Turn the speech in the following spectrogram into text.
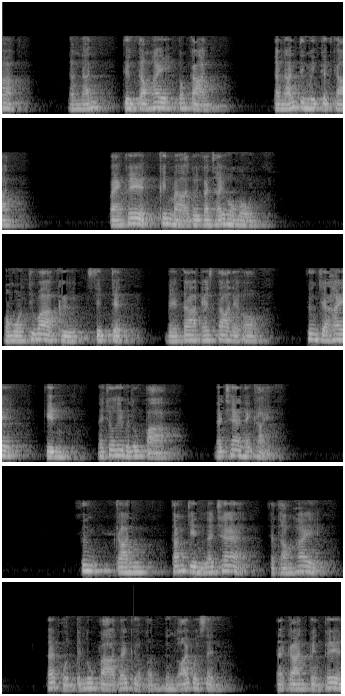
มาก ดังนั้น จึงทำให้ต้องการ ดังนั้นจึงมีเกิดการ แปลงเพศขึ้นมาโดยการใช้ฮอร์โมนฮอร์โมนที่ว่าคือ 17เบต้าเอสตาเดอลซึ่งจะให้กินในช่วงที่เป็นลูกปลาและแช่ในไข่ ซึ่งการทั้งกินและแช่จะทำให้ได้ผลเป็นลูกปลาได้เกือบหนึ่งร้อยเปอร์เซ็นต์แต่การเปลี่ยนเพศ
